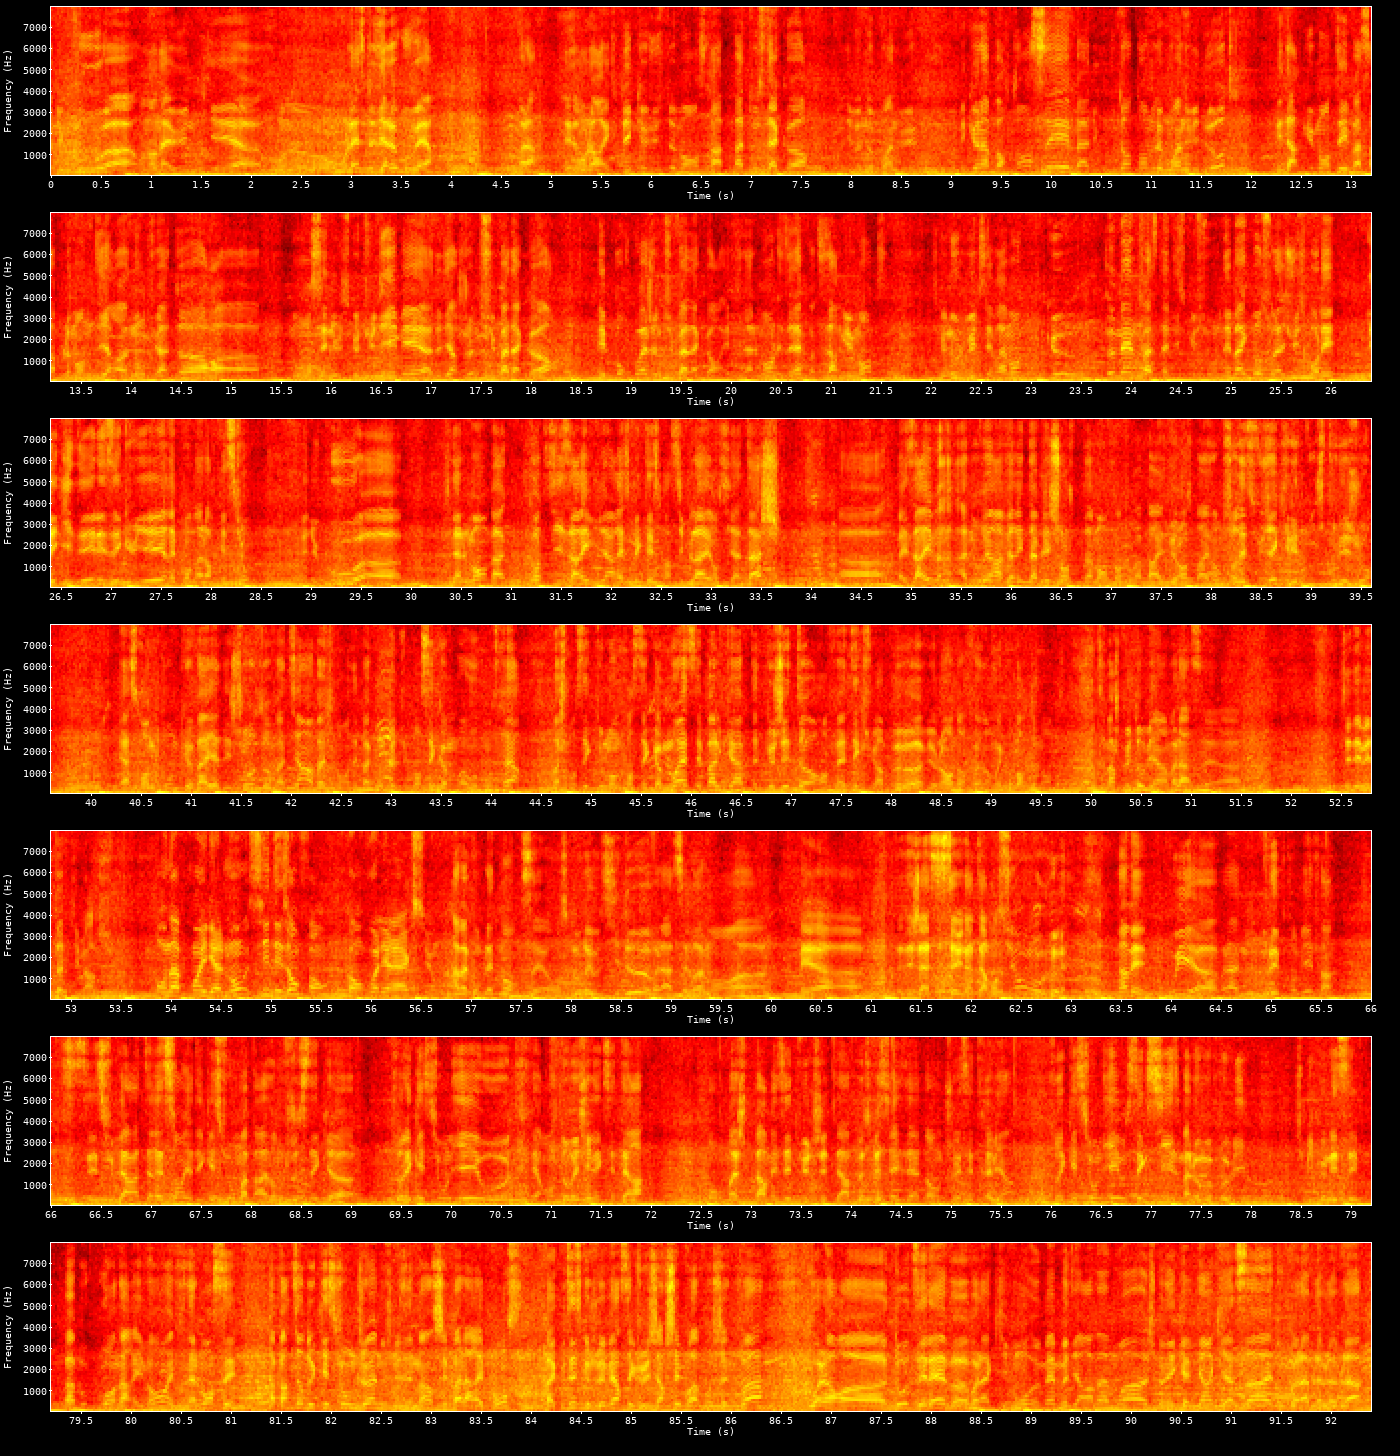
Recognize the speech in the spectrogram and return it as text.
du coup, on en a une qui est on laisse le dialogue ouvert. Voilà. Et on leur explique que justement on ne sera pas tous d'accord au niveau de nos points de vue, mais que l'important c'est bah, du coup d'entendre le point de vue de l'autre et d'argumenter, pas simplement de dire euh, non tu as tort, euh, non c'est nul ce que tu dis, mais euh, de dire je ne suis pas d'accord et pourquoi je ne suis pas d'accord. Et finalement les élèves quand ils argumentent, parce que nous le but c'est vraiment que eux-mêmes fassent la discussion, le débat, et que nous on soit là juste pour les, guider, les aiguiller, répondre à leurs questions. Et du coup, finalement, bah, quand ils arrivent bien à respecter ce principe-là et on s'y attache, euh, bah, ils arrivent à nourrir un véritable échange, notamment quand on va parler de violence par exemple, sur des sujets qui les touchent tous les jours. Et à se rendre compte que bah, y a des choses, bah tiens, bah, je me rendais pas compte que tu pensais comme moi ou au contraire, moi je pensais que tout le monde pensait comme moi et c'est pas le cas, peut-être que j'ai tort en fait et que je suis un peu euh, violent dans, dans mes comportements. ça marche plutôt bien, voilà, euh, c'est des méthodes qui marchent. On apprend également aussi des enfants quand on voit les réactions. Ah bah complètement, on se nourrit aussi d'eux, voilà, c'est vraiment... mais on a déjà assisté à une intervention Non mais oui, euh, voilà, nous, les premiers, c'est super intéressant. Il y a des questions, moi par exemple, je sais que sur les questions liées aux différences d'origine, etc. Bon, moi par mes études, j'étais un peu spécialisé là-dedans, donc je le sais très bien. Sur les questions liées au sexisme, à l'homophobie, je m'y connaissais pas beaucoup en arrivant et finalement c'est à partir de questions de jeunes où je me disais mince j'ai pas la réponse. Bah écoutez ce que je vais faire c'est que je vais chercher pour la prochaine fois. Ou alors euh, d'autres élèves euh, voilà qui vont eux-mêmes me dire ah bah moi je connais quelqu'un qui a ça et donc voilà blablabla.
